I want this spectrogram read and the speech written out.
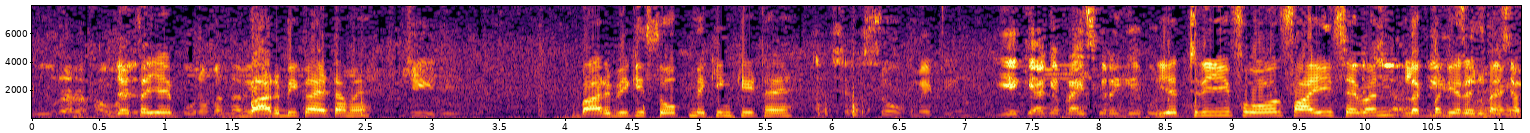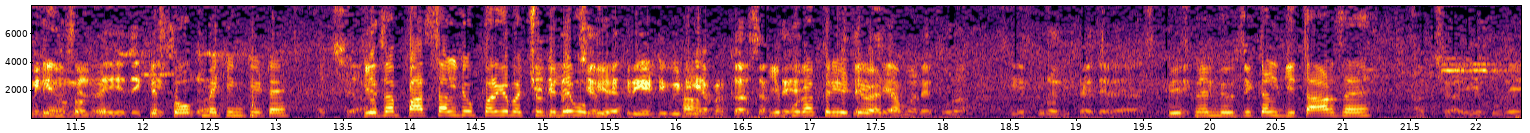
पूरा रखा जैसा ये बारबी का आइटम है। जी जी। बारबी की सोप मेकिंग किट है। अच्छा सोप मेटिंग ये क्या क्या प्राइस करेंगे ये थ्री फोर फाइव सेवन अच्छा, लगभग ये रेंज में आएगा तीन सौ है, ये सोप मेकिंग किट है। अच्छा। ये सब पाँच साल के ऊपर के बच्चों के लिए वो भी है। क्रिएटिविटी हाँ, यहाँ पर कर सकते ये पूरा क्रिएटिव आइटम है पूरा। ये पूरा दिखाई दे रहा है इसमें म्यूजिकल गिटार्स है। अच्छा ये पूरे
